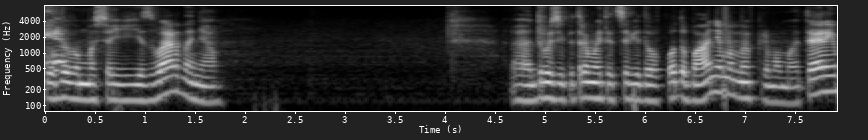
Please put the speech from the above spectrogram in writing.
Додивимося її звернення. Е, Друзі, підтримуйте це відео вподобаннями. Ми в прямому етері.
